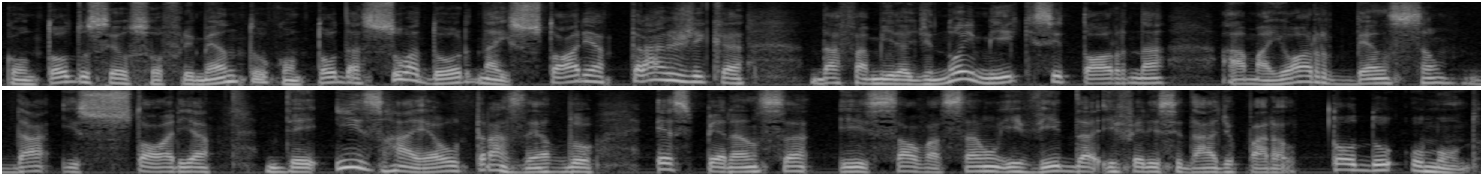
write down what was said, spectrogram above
com todo o seu sofrimento, com toda a sua dor na história trágica da família de Noemi, que se torna a maior bênção da história de Israel, trazendo esperança e salvação e vida e felicidade para todo o mundo.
